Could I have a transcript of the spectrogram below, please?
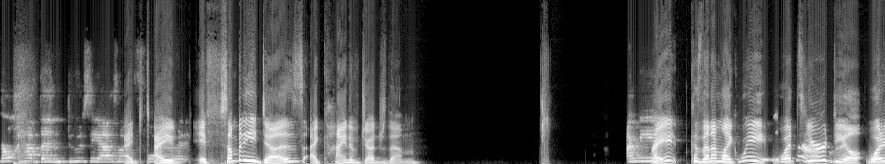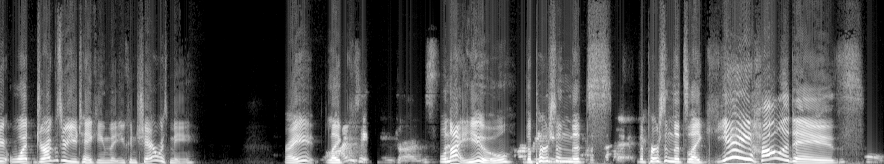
don't have the enthusiasm. I for I it. if somebody does, I kind of judge them, I mean, right? Cuz then I'm like, "Wait, what's Yeah, your deal? What are, what drugs are you taking that you can share with me?" Right? well, Like I'm taking drugs. well, not you. The person that's the person that's like, "Yay, holidays." Oh.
